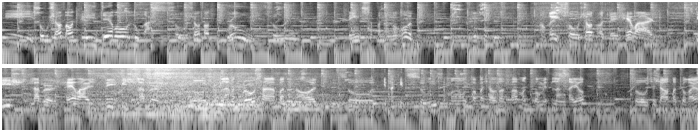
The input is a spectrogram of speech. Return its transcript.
Hey, so, shout out kay Jero Lucas. So, shout out bro. So, thanks sa panonood. okay, so shout out kay Herard Fish Lover. Herald D. Fish Lover. So, salamat bro sa panonood. So, kita-kits soon sa mga magpapashoutout pa. Mag-comment lang kayo. So, shoutout ko kayo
